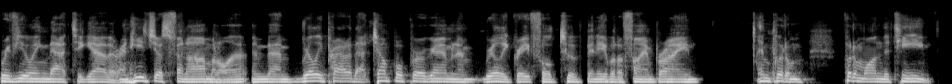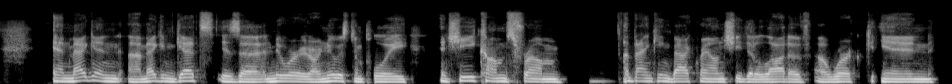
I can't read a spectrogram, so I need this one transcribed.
reviewing that together. And he's just phenomenal. And I'm really proud of that Temple program, and I'm really grateful to have been able to find Brian and put him put him on the team. And Megan uh, Megan Getz is a newer our newest employee, and she comes from a banking background. She did a lot of uh, work in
